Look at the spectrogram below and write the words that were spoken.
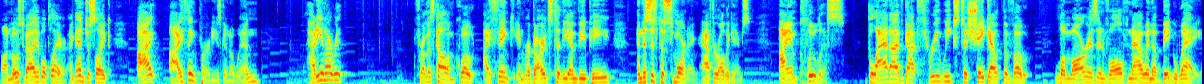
on Most Valuable Player. Again, just like I, I think Purdy's going to win. How do you not read? From his column, quote, I think in regards to the MVP, and this is this morning after all the games, I am clueless. Glad I've got three weeks to shake out the vote. Lamar is involved now in a big way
